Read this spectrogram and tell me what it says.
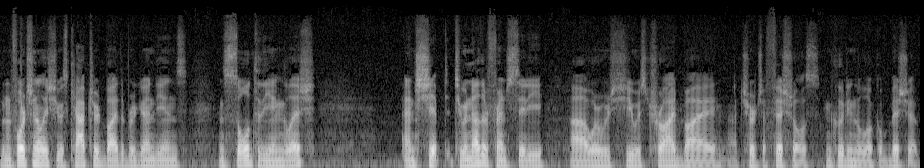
But unfortunately, she was captured by the Burgundians and sold to the English and shipped to another French city uh, where she was tried by uh, church officials, including the local bishop.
